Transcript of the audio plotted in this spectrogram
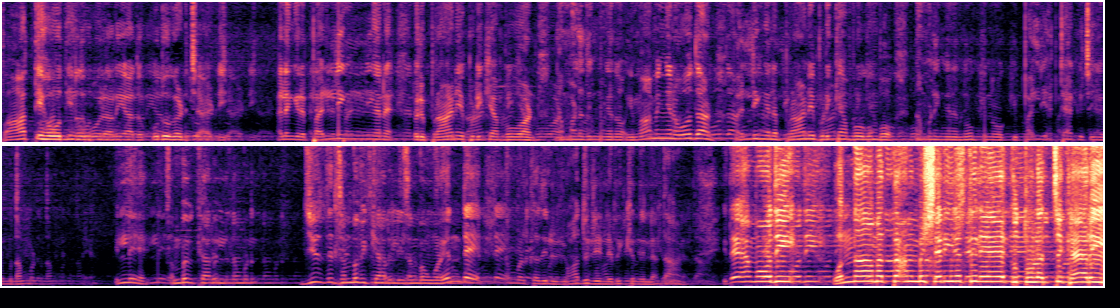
ഫാത്തിഹ ഓതുന്നത് പോലും അറിയാതെ കുതുകടിച്ചാടി അല്ലെങ്കിൽ പല്ലിങ്ങനെ ഒരു പ്രാണിയെ പിടിക്കാൻ പോവാൻ നമ്മളിതിങ്ങനെ ഇമാം ഇങ്ങനെ ഓതാൻ പല്ലിങ്ങനെ പ്രാണി പിടിക്കാൻ പോകുമ്പോൾ നമ്മളിങ്ങനെ നോക്കി നോക്കി പല്ലി അറ്റാക്ക് ചെയ്യുമ്പോൾ നമ്മൾ നമ്മൾ ഇല്ലേ? സംഭവിക്കാറില്ല നമ്മുടെ ജീവിതത്തിൽ സംഭവിക്കാറില്ല ഈ സംഭവങ്ങൾ. എന്തേ നമ്മൾക്ക് അതിലൊരു മാധുര്യം ലഭിക്കുന്നില്ല. അതാണ് ഇദ്ദേഹം മോദി ഒന്നാമത്തെ അമ്പ് ശരീരത്തിലേക്ക് തുളച്ചു കയറി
